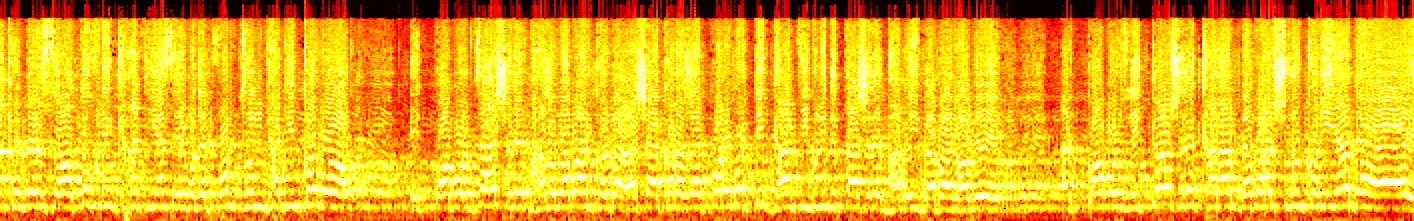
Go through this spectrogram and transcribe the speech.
আখেদের যতগুলি ঘাঁটি আছে, এর মধ্যে প্রথম ঘাঁটি কবর। এই কবর যার সাথে ভালো ব্যবহার করবে আশা করা যায়, পরবর্তী ঘাঁটিগুলিতে তার সাথে ভালোই ব্যবহার হবে। আর কবর যদি কারোর সাথে খারাপ ব্যবহার শুরু করিয়া দেয়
